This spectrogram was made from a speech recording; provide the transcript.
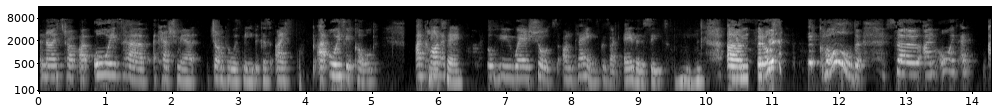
a nice top. I always have a cashmere jumper with me because I I always get cold. I can't Me have too. people who wear shorts on planes because like a the seats, um, but also it's cold. So I'm always and I,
